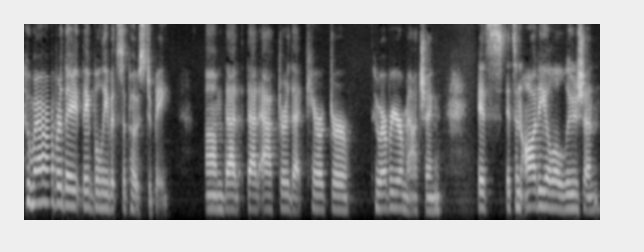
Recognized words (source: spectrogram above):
whomever they, they believe it's supposed to be. Um, that that actor, that character, whoever you're matching, it's it's an audio illusion,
